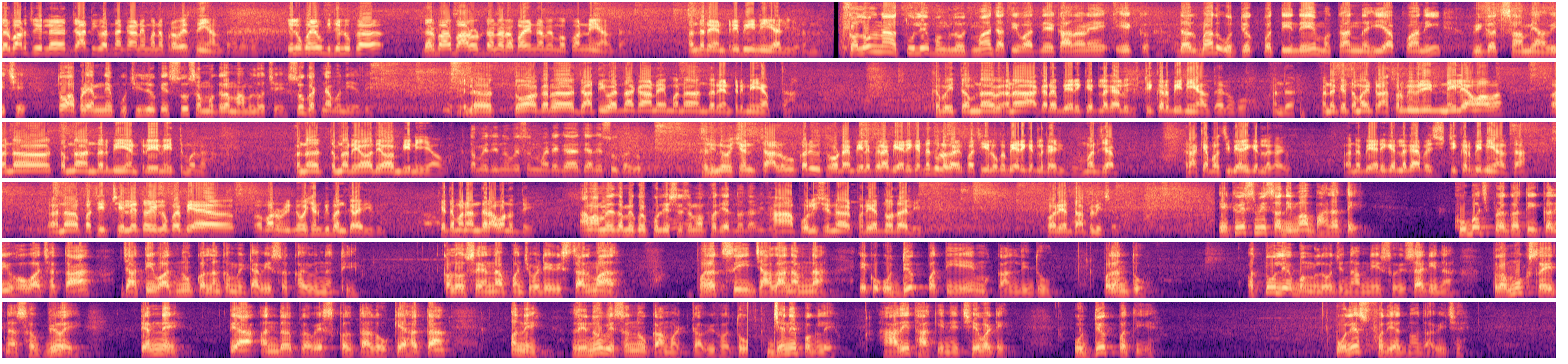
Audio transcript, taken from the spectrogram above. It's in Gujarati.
દરબાર છું એટલે જાતિવાદના કારણે મને પ્રવેશ નહીં હાલતા એ લોકો. એ લોકો એવું કીધેલું કે દરબાર બારોટ અને રબારીને અમે મકાન નહીં હાલતા. અંદર એન્ટ્રી બી નહીં હાલીએ તમને. કલોલના અતુલ્ય બંગલોજમાં જાતિવાદને કારણે એક દરબાર ઉદ્યોગપતિને મકાન નહીં આપવાની વિગત સામે આવી છે. તો આપણે એમને પૂછીશું કે શું સમગ્ર મામલો છે? શું ઘટના બની હતી? એટલે તો અગર જાતિવાદના કારણે મને અંદર એન્ટ્રી નહીં આપતા. કે ભાઈ તમને અને આગળ બેરિકેડ લગાવેલું છે સ્ટીકર બી નહીં હાલતા એ લોકો અંદર. અને કે તમારી ટ્રાન્સફર બી નહીં લેવામાં આવે અને તમને અંદર બી એન્ટ્રી નહીં મળે. અને તમને રહેવા દેવા બી નહીં આવે. તમે રિનોવેશન માટે ગયા ત્યારે શું કર્યું? રિનોવેશન ચાલુ કર્યું થોડા ટાઈમ પહેલાં પહેલાં બેરિકેડ નહોતું લગાવ્યું પછી એ લોકો બેરિકેડ લગાવી દીધું અમારે જ્યાં રાખ્યા પછી બેરિકેડ લગાવ્યું. અને બેરિકેડ લગાવ્યા પછી સ્ટીકર બી નહીં હાલતા. અને પછી છેલ્લે તો એ લોકોએ બે અમારું રિનોવેશન બી બંધ કરાવી દીધું કે તમારે અંદર આવવાનું જ નહીં. આ મામલે તમે કોઈ પોલીસ સ્ટેશનમાં ફરિયાદ નોંધાવી છે? હા પોલીસને ફરિયાદ નોંધાયેલી. ફરિયાદ આપેલી છે. એકવીસમી સદીમાં ભારતે ખૂબ જ પ્રગતિ કરી હોવા છતાં જાતિવાદનું કલંક મિટાવી શકાયું નથી. કલોલ શહેરના પંચવટી વિસ્તારમાં ભરતસિંહ ઝાલા નામના એક ઉદ્યોગપતિએ મકાન લીધું. પરંતુ અતુલ્ય બંગલોજ નામની સોસાયટીના પ્રમુખ સહિતના સભ્યોએ તેમને ત્યાં અંદર પ્રવેશ કરતા રોક્યા હતા અને રિનોવેશનનું કામ અટકાવ્યું હતું. જેને પગલે હારી થાકીને છેવટે ઉદ્યોગપતિએ પોલીસ ફરિયાદ નોંધાવી છે.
